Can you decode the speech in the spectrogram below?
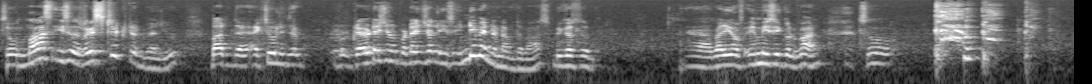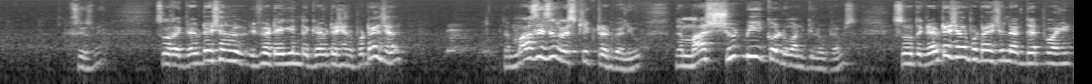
So mass is a restricted value, but the, actually the gravitational potential is independent of the mass because the uh, value of m is equal to 1. So excuse me. So the gravitational if you are taking the gravitational potential the mass is a restricted value. The mass should be equal to 1 kilograms. So the gravitational potential at that point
